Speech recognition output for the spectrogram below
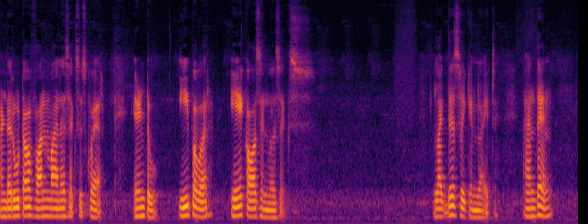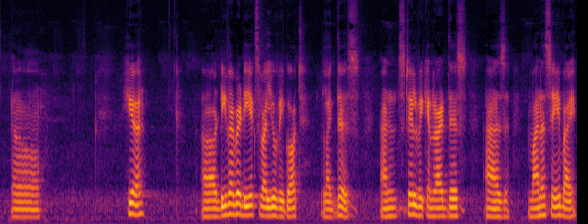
under root of 1 minus x square into e power a cos inverse x. Like this we can write. And then uh, here uh, dy by dx value we got like this. And still we can write this as minus a by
